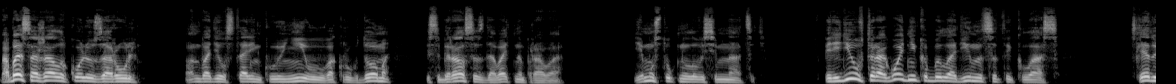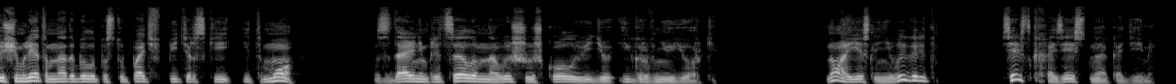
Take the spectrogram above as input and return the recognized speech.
Бабе сажала Колю за руль. Он водил старенькую Ниву вокруг дома и собирался сдавать на права. Ему стукнуло восемнадцать. Впереди у второгодника был одиннадцатый класс. Следующим летом надо было поступать в питерский ИТМО с дальним прицелом на высшую школу видеоигр в Нью-Йорке. Ну а если не выгорит, сельскохозяйственную академию.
